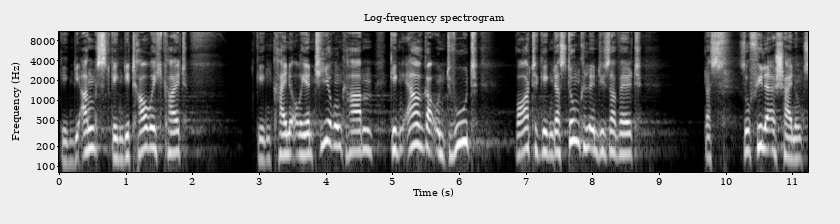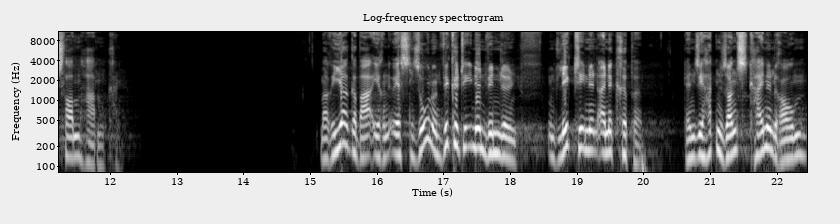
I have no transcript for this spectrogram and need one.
Gegen die Angst, gegen die Traurigkeit, gegen keine Orientierung haben, gegen Ärger und Wut, Worte gegen das Dunkel in dieser Welt, das so viele Erscheinungsformen haben kann. Maria gebar ihren ersten Sohn und wickelte ihn in Windeln und legte ihn in eine Krippe, denn sie hatten sonst keinen Raum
